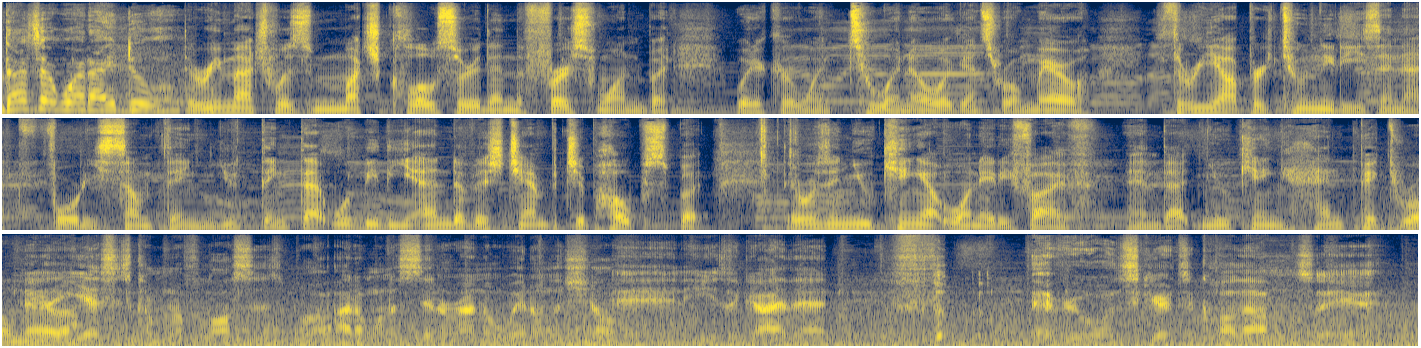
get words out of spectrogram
That's what I do. The rematch was much closer than the first one, but Whittaker went 2 0 against Romero. Three opportunities, and at 40 something, you'd think that would be the end of his championship hopes, but there was a new king at 185, and that new king handpicked Romero. yes, he's coming off losses, but I don't want to sit around and wait on the shelf. And he's a guy that everyone's scared to call out and say, yeah,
